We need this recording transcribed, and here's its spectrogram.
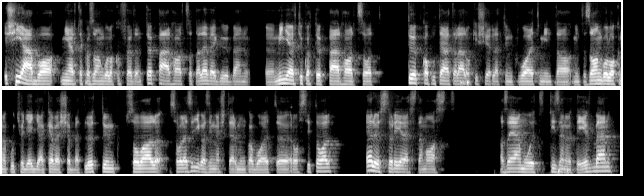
és hiába nyertek az angolok a földön több párharcot, a levegőben mi nyertük a több párharcot, több kaput eltaláló kísérletünk volt, mint, a, mint az angoloknak, úgyhogy egyel kevesebbet lőttünk, szóval, szóval ez egy igazi mestermunka volt Rosszitól. Először éreztem azt az elmúlt 15 évben,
